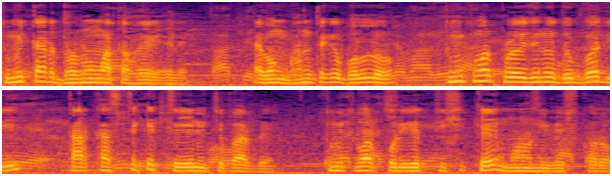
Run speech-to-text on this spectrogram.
তুমি তার ধর্মমাতা হয়ে গেলে এবং ভান থেকে বলল, তুমি তোমার প্রয়োজনীয় দ্রব্যাদি তার কাছ থেকে চেয়ে নিতে পারবে। তুমি তোমার পরিবর্তী শিক্ষায় মনোনিবেশ করো।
